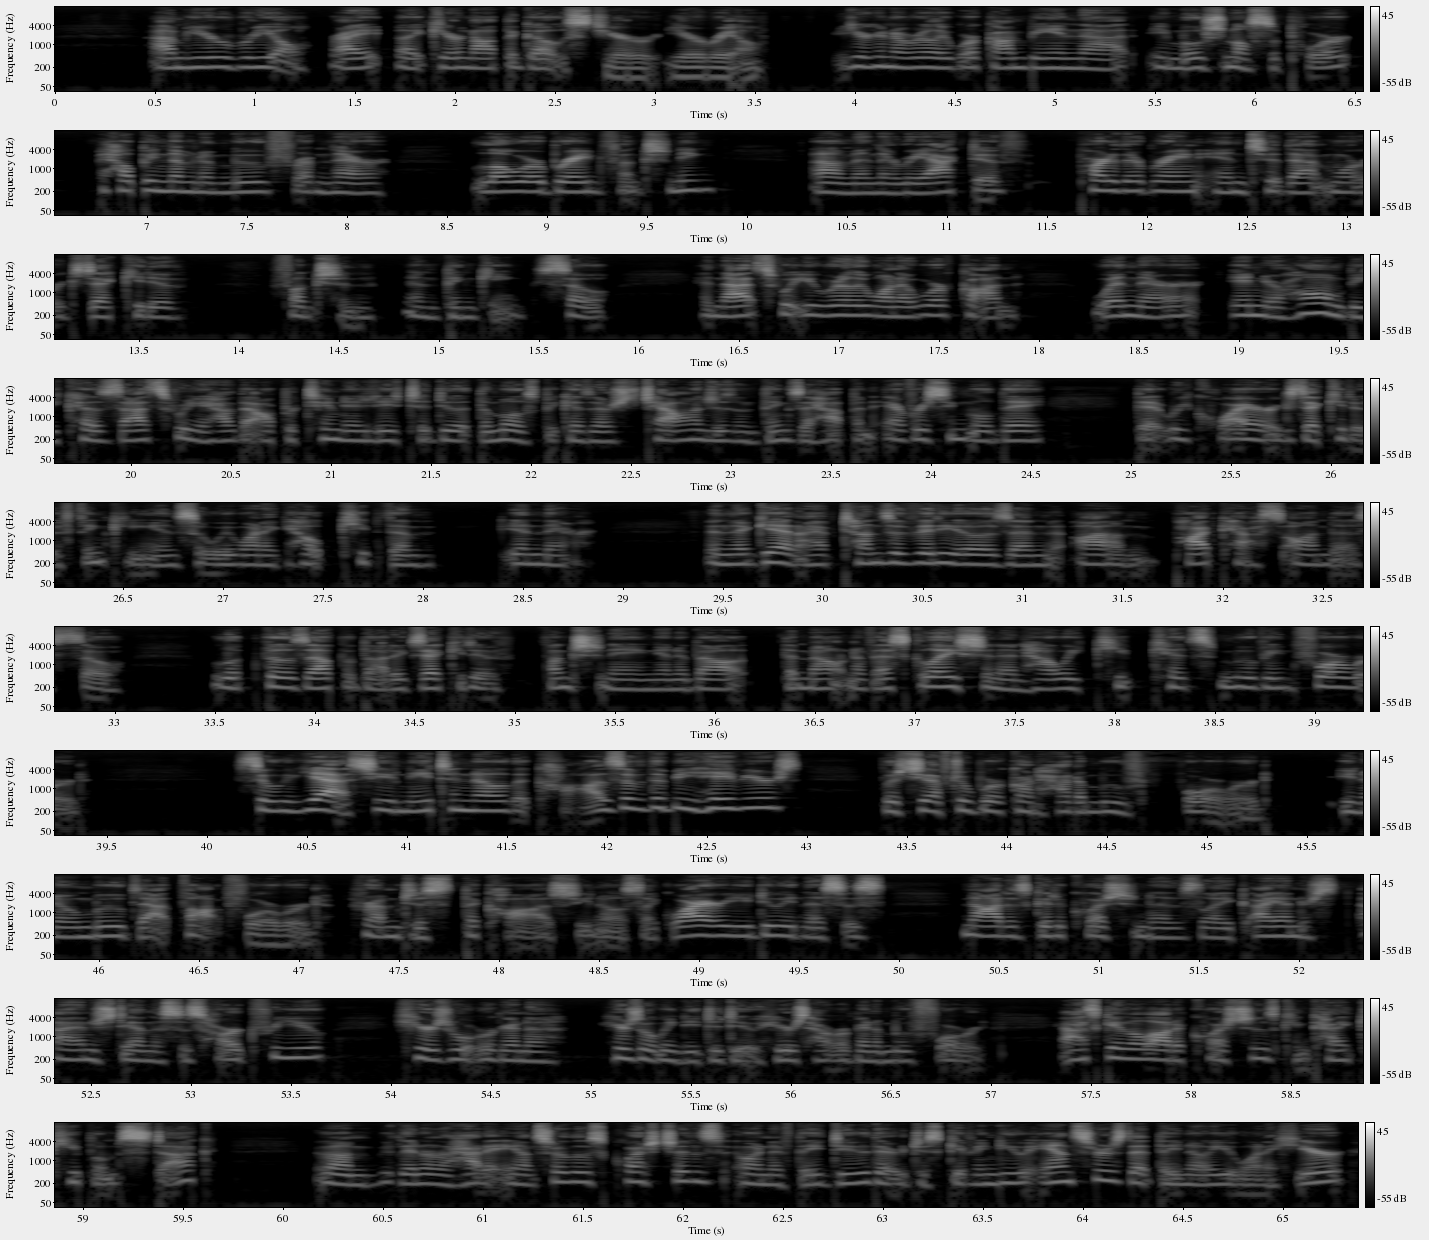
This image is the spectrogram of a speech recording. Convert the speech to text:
Um, you're real, right? Like you're not the ghost. You're you're real. You're going to really work on being that emotional support, helping them to move from their lower brain functioning um, and their reactive part of their brain into that more executive function and thinking. So, and that's what you really want to work on when they're in your home because that's where you have the opportunity to do it the most because there's challenges and things that happen every single day that require executive thinking and so we want to help keep them in there and again i have tons of videos and um, podcasts on this so look those up about executive functioning and about the mountain of escalation and how we keep kids moving forward so yes you need to know the cause of the behaviors but you have to work on how to move forward you know, move that thought forward from just the cause. You know, it's like, why are you doing this? Is not as good a question as like, I understand. I understand this is hard for you. Here's what we're gonna. Here's what we need to do. Here's how we're gonna move forward. Asking a lot of questions can kind of keep them stuck. Um, they don't know how to answer those questions, and if they do, they're just giving you answers that they know you want to hear.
